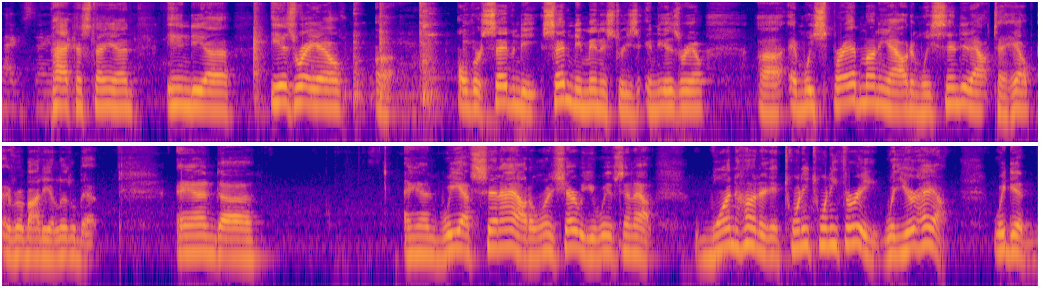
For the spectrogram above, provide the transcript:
Pakistan. Pakistan, India, Israel, uh, over 70, 70 ministries in Israel. Uh, and we spread money out and we send it out to help everybody a little bit. And uh, and we have sent out, I want to share with you, we've sent out 100 in 2023 with your help. We did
